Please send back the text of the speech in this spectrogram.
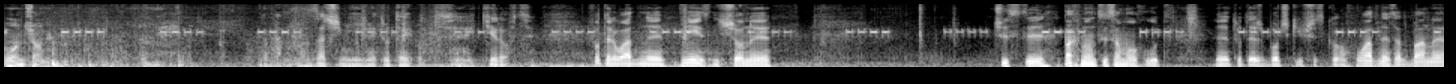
łączony. Zacznijmy tutaj od e, kierowcy. Fotel ładny, nie jest zniszczony. Czysty, pachnący samochód. E, Tu też boczki, wszystko ładne, zadbane.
